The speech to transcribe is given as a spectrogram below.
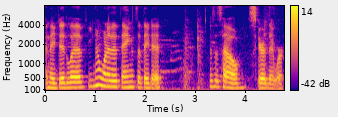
and they did live, you know, one of the things that they did? This is how scared they were.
